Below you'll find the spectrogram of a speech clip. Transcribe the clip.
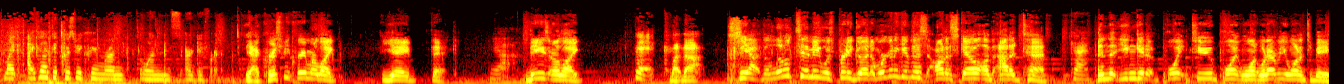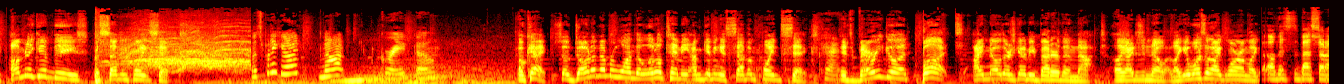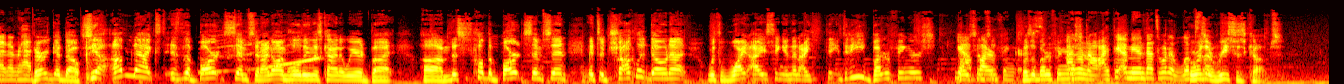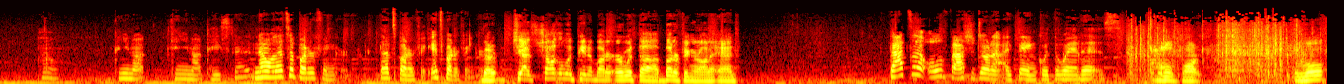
like I feel like the Krispy Kreme run ones are different. yeah, Krispy Kreme are like yay thick. Yeah, These are like thick. like that. So yeah, the little Timmy was pretty good, and we're gonna give this on a scale of out of 10. Okay. And that you can get it 0.2, 0.1, whatever you want it to be. I'm gonna give these a 7.6. That's pretty good. Not great though. Okay, so donut number one, the little Timmy, I'm giving a 7.6. Okay. It's very good, but I know there's gonna be better than that. Like, I just know it. Like, it wasn't like where I'm like, Oh, this is the best donut I've ever had. very good though. So yeah, up next is the Bart Simpson. I know I'm holding this kind of weird, but um, this is called the Bart Simpson. It's a chocolate donut with white icing, and then I think, did he eat Butterfingers? Yeah, Bart Simpson? Butterfingers. Was it Butterfingers? I don't know. I think. I mean, that's what it looks like. Or was like. it Reese's Cups? Oh, can you not? Can you not taste it? No, that's a Butterfinger. That's Butterfinger. It's Butterfinger. Butter. Yeah, it's chocolate with peanut butter or with uh, Butterfinger on it, and That's an old-fashioned donut, I think, with the way it is. a little Bart. A little.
